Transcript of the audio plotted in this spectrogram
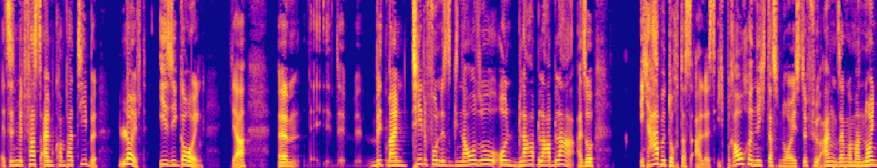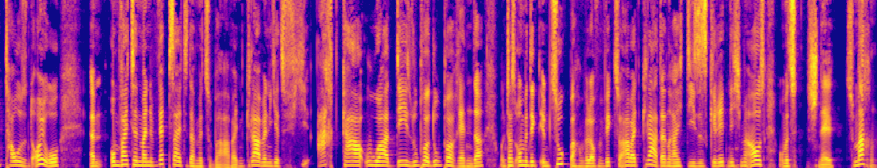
es ist mit fast allem kompatibel. Läuft. Easy going ja. Ähm, mit meinem Telefon ist genauso und bla bla bla. Also ich habe doch das alles. Ich brauche nicht das Neueste für, sagen wir mal, 9000 Euro, ähm, um weiterhin meine Webseite damit zu bearbeiten. Klar, wenn ich jetzt 4, 8K UHD super duper render und das unbedingt im Zug machen will, auf dem Weg zur Arbeit, klar, dann reicht dieses Gerät nicht mehr aus, um es schnell zu machen.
